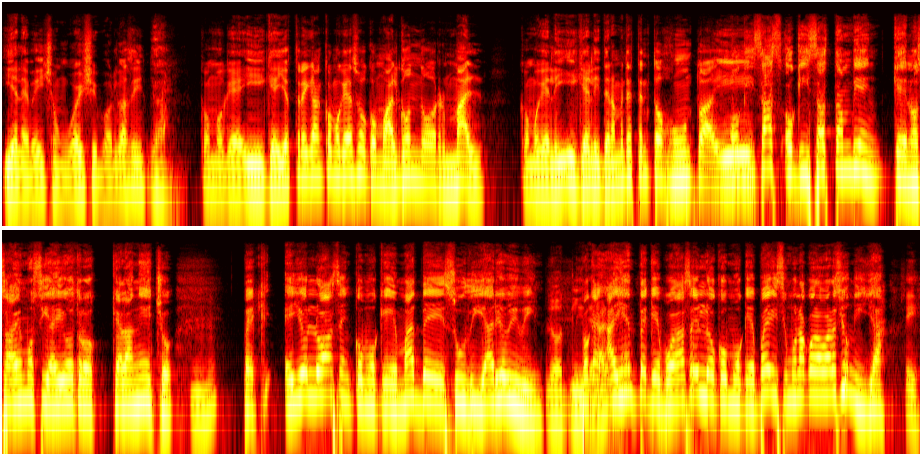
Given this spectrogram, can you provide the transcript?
y Elevation Worship o algo así. Ya. Como que, y que ellos traigan como que eso como algo normal. Como que, y que literalmente estén todos juntos ahí. O quizás, o quizás también, que no sabemos si hay otros que lo han hecho, Ujú. Pues ellos lo hacen como que más de su diario vivir. Lo- Porque hay gente que puede hacerlo como que pues hicimos una colaboración y ya. Sí.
